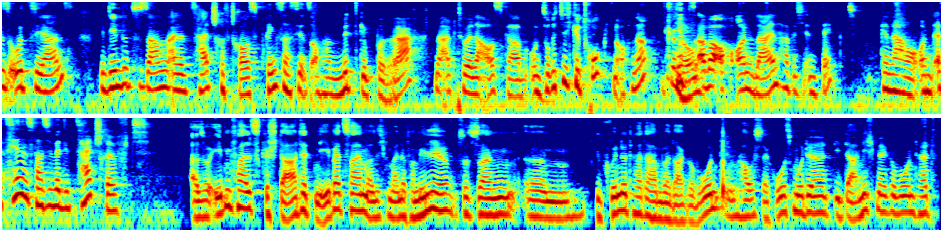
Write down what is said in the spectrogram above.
des Ozeans, mit dem du zusammen eine Zeitschrift rausbringst. Das hast du jetzt auch mal mitgebracht, eine aktuelle Ausgabe. Und so richtig gedruckt noch, ne? Genau. Gibt es aber auch online, habe ich entdeckt. Genau. Und erzähl uns was über die Zeitschrift. Also ebenfalls gestartet in Ebertsheim, als ich meine Familie sozusagen ähm, gegründet hatte, haben wir da gewohnt, im Haus der Großmutter, die da nicht mehr gewohnt hat.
